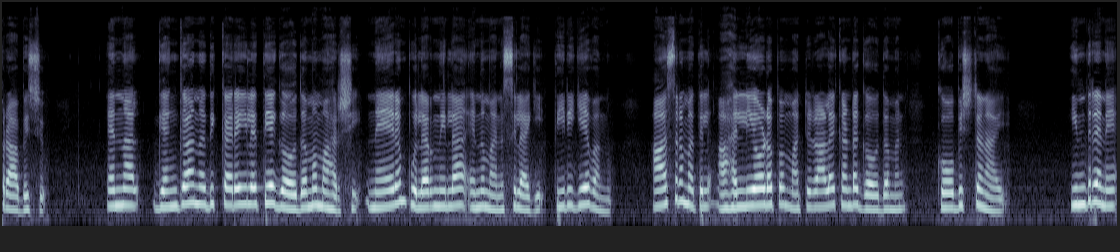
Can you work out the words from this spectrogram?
പ്രാപിച്ചു. എന്നാൽ ഗംഗാ നദിക്കരയിലെത്തിയ ഗൗതമ മഹർഷി നേരം പുലർന്നില്ല എന്ന് മനസ്സിലാക്കി തിരികെ വന്നു. ആശ്രമത്തിൽ അഹല്യയോടൊപ്പം മറ്റൊരാളെ കണ്ട ഗൗതമൻ കോപിഷ്ഠനായി. ഇന്ദ്രനെ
